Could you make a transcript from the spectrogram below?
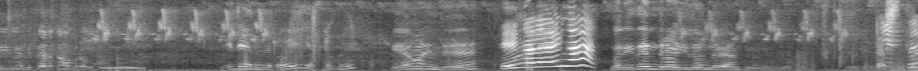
ఇవ్వండి కనకాంబరం పూలు. ఇదేంది రోయ్? ఎప్పుడు ఏమైంది? ఏం కాలే మరి ఇదేందిరో ఇదేందిరో అంటున్నావు ఏంది? వస్తే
